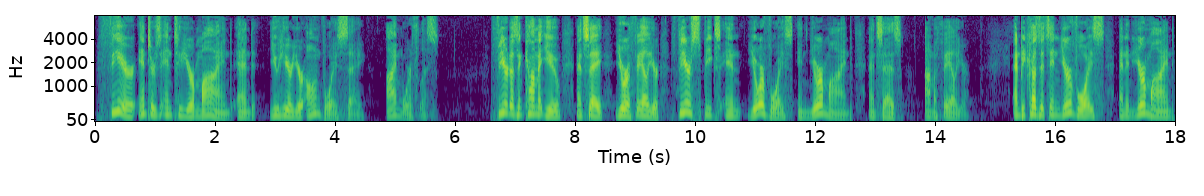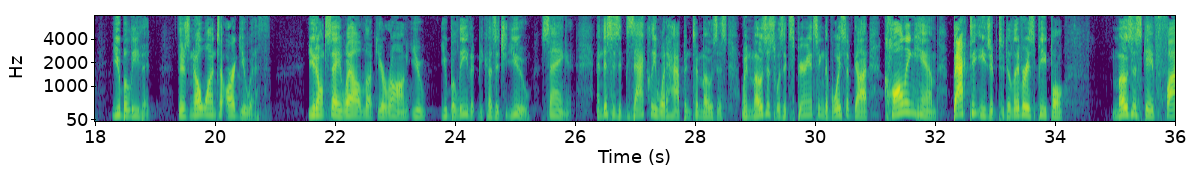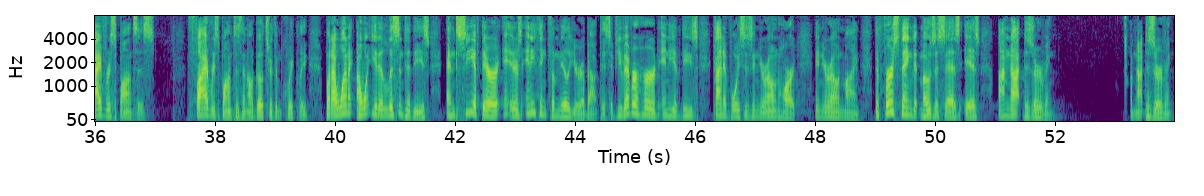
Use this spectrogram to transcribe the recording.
Fear enters into your mind and you hear your own voice say, I'm worthless. Fear doesn't come at you and say, you're a failure. Fear speaks in your voice, in your mind, and says, I'm a failure. And because it's in your voice and in your mind, you believe it. There's no one to argue with. You don't say, well, look, you're wrong. You, you believe it because it's you saying it. And this is exactly what happened to Moses. When Moses was experiencing the voice of God calling him back to Egypt to deliver his people, Moses gave five responses five responses, and I'll go through them quickly. But I want I want you to listen to these and see if there are, there's anything familiar about this. If you've ever heard any of these kind of voices in your own heart, in your own mind. The first thing that Moses says is, "I'm not deserving. I'm not deserving."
